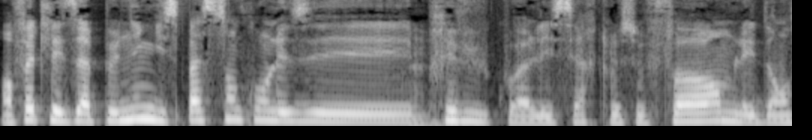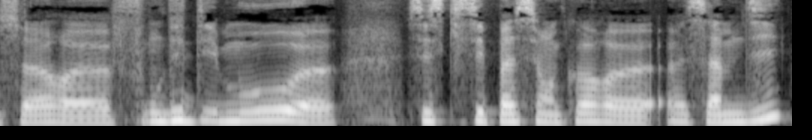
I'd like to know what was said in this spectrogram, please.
En fait, les happenings, ils se passent sans qu'on les ait prévus. Quoi. Les cercles se forment, les danseurs font des démos. c'est ce qui s'est passé encore euh, euh, samedi.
